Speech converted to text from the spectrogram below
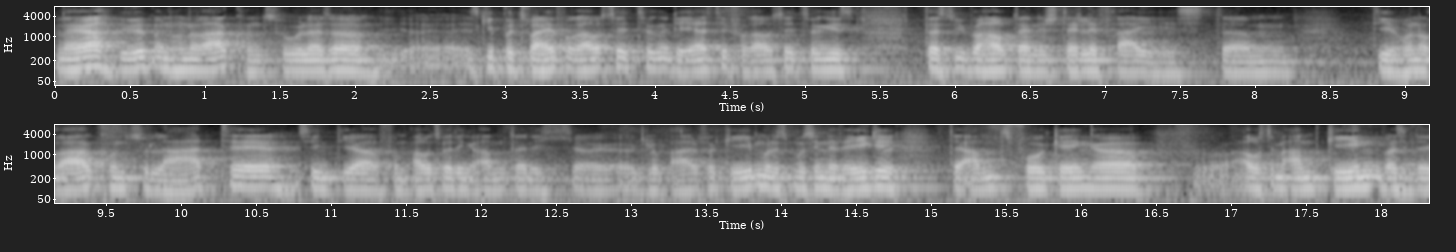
Naja, wie wird man Honorarkonsul? Also äh, es gibt zwei Voraussetzungen. Die erste Voraussetzung ist, dass überhaupt eine Stelle frei ist. Ähm, die Honorarkonsulate sind ja vom Auswärtigen Amt eigentlich äh, global vergeben und es muss in der Regel der Amtsvorgänger aus dem Amt gehen, was in der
